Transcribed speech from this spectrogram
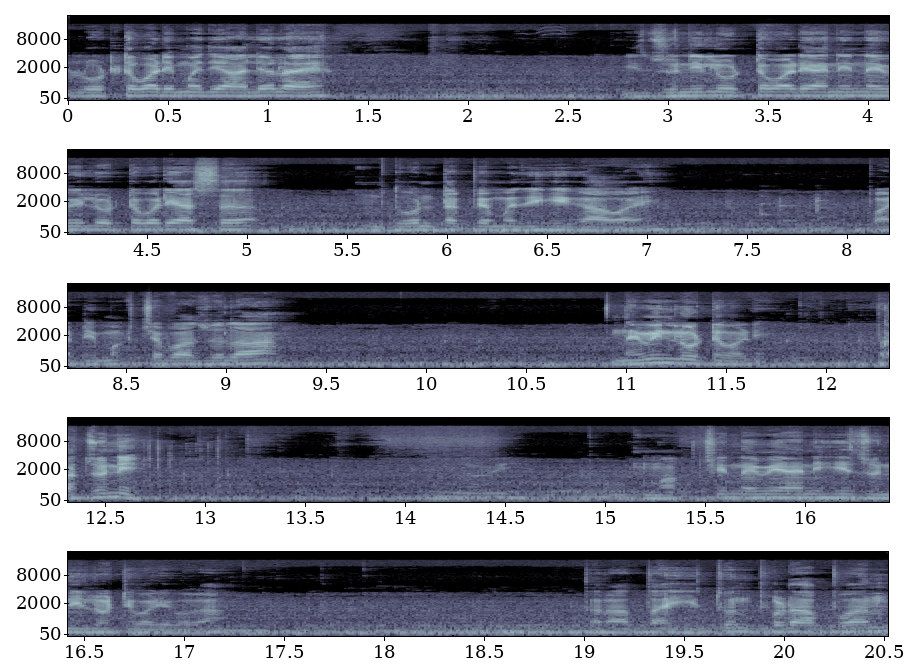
लोटवाडीमध्ये आलेलो आहे. ही जुनी लोटवाडी आणि नवी लोटवाडी असं दोन टप्प्यामध्ये हे गाव आहे. पाठीमागच्या बाजूला नवीन लोटवाडी का जुनी? मागची नवी आणि ही जुनी लोटेवाडी बघा. तर आता इथून पुढं आपण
